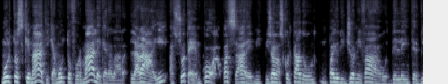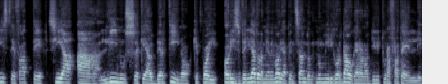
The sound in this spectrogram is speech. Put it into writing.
molto schematica, molto formale, che era la, la RAI a suo tempo, a passare, mi, mi sono ascoltato un, un, paio di giorni fa delle interviste fatte sia a Linus che a Albertino, che poi ho risvegliato la mia memoria pensando, non mi ricordavo che erano addirittura fratelli.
